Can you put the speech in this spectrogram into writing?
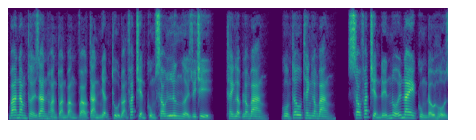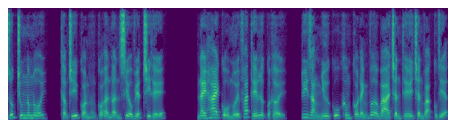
ba năm thời gian hoàn toàn bằng vào tàn nhẫn thủ đoạn phát triển cùng sau lưng người duy trì, thành lập Long Bang, gồm thâu thanh Long Bang, sau phát triển đến nỗi nay cùng đầu hổ giúp chung nông nỗi, thậm chí còn có ẩn ẩn siêu việt chi thế. Này hai cổ mới phát thế lực quật khởi, tuy rằng như cũ không có đánh vỡ ba chân thế chân vạc cục diện,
